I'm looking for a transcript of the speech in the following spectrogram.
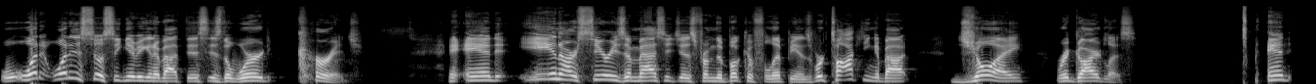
what what is so significant about this is the word courage. And in our series of messages from the book of Philippians, we're talking about joy regardless. And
